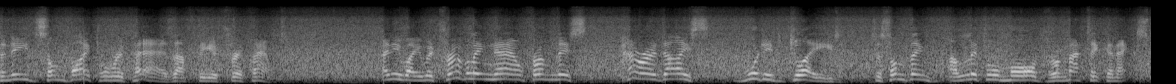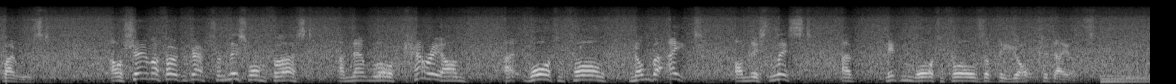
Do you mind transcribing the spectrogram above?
to need some vital repairs after your trip out. Anyway, we're travelling now from this paradise wooded glade to something a little more dramatic and exposed. I'll share my photographs from this one first and then we'll carry on at waterfall number 8 on this list of hidden waterfalls of the Yorkshire Dales.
